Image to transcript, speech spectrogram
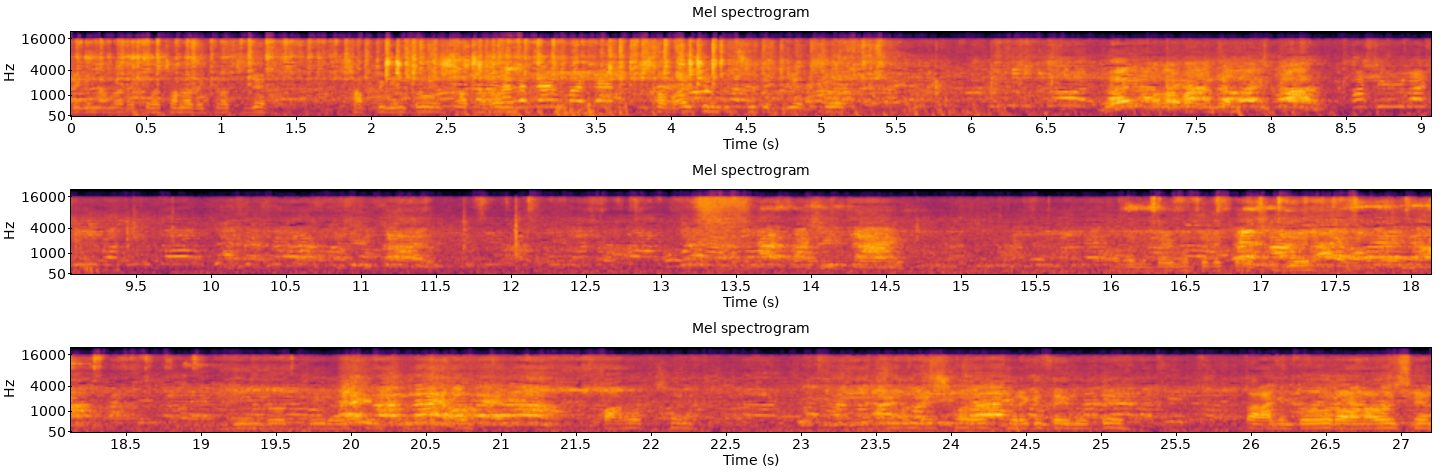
কিন্তু হয়েছে আমরা দেখতে পাচ্ছি আমরা দেখতে পাচ্ছি যে সাপটি কিন্তু সাধারণ সবাই কিন্তু ছুটে গিয়েছে দেখতে পাচ্ছি যে দিন রোদ রয়েছে সেগুলো পার হচ্ছেন। ধানমন্ডি সড়ক ধরে কিন্তু এই মুহূর্তে তারা কিন্তু রওনা হয়েছেন।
